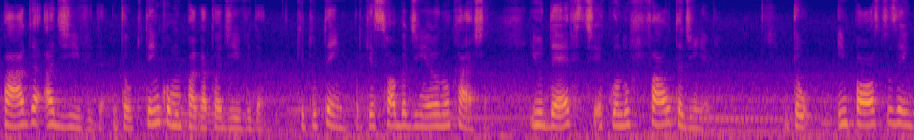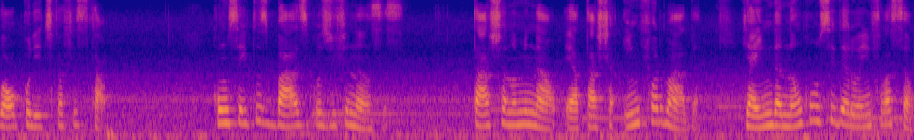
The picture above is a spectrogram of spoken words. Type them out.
paga a dívida. Então, tu tem como pagar tua dívida? Que tu tem, porque sobra dinheiro no caixa. E o déficit é quando falta dinheiro. Então, impostos é igual política fiscal. Conceitos básicos de finanças. Taxa nominal é a taxa informada, que ainda não considerou a inflação.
